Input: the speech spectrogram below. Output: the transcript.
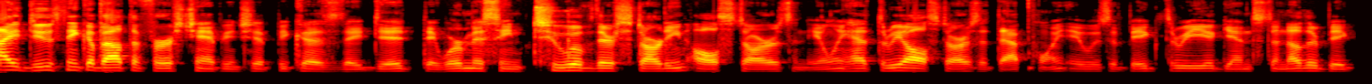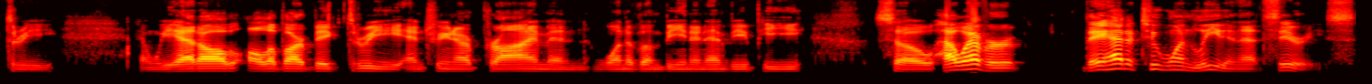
I do think about the first championship because they did they were missing two of their starting all stars and they only had three all stars at that point. It was a big three against another big three. And we had all, all of our big three entering our prime and one of them being an MVP. So however, they had a two one lead in that series.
